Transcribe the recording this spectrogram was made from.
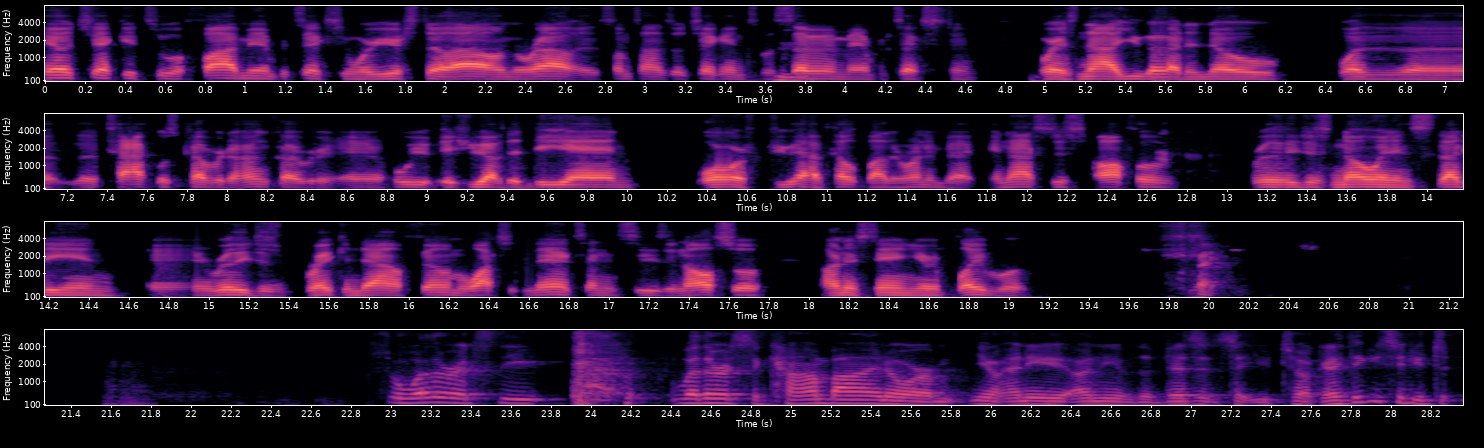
he'll check it to a five man protection where you're still out on the route, and sometimes he'll check into a mm-hmm. seven man protection. Whereas now you got to know whether the the tackle's covered or uncovered, and who if you have the DN or if you have help by the running back, and that's just off of really just knowing and studying and really just breaking down film and watching their tendencies and also understanding your playbook. Right. So whether it's the whether it's the combine or you know any any of the visits that you took, I think you said you took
